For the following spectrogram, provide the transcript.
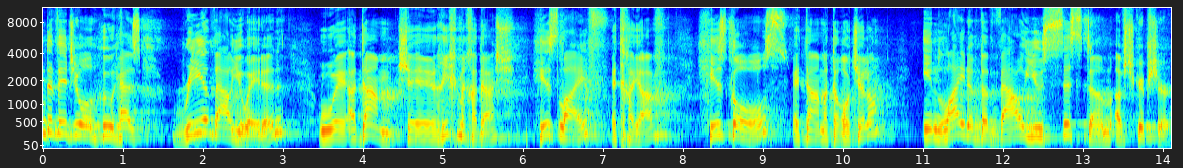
individual who has reevaluated הוא אדם שהעריך מחדש his life, את חייו, his goals, את המטרות שלו, in light of the value system of Scripture.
